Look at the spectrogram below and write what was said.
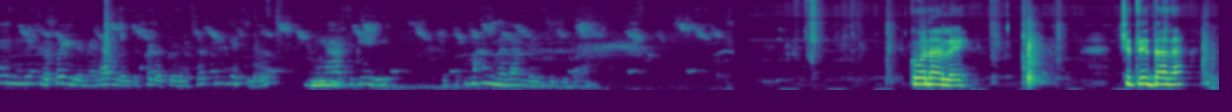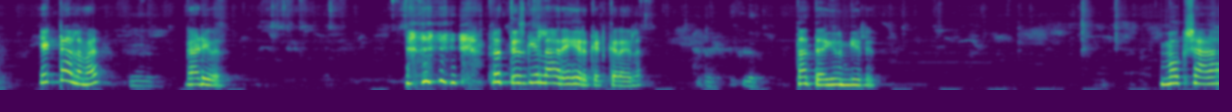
त्यांनी घेतलं पहिलं मी लावलं होतं कडक ती घेतलं. मी आत गेली. महाग घेतलं कोण आलंय? चित्रित दादा. एकटा आला मग गाडीवर. प्रत्येक गेला अरे हेअरकट करायला. तात्या घेऊन गेले मग शाळा?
